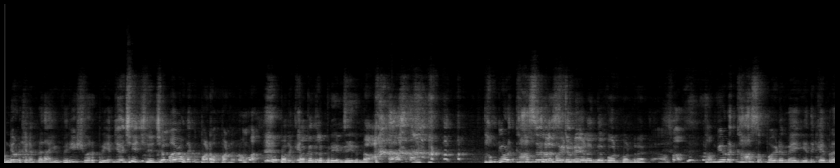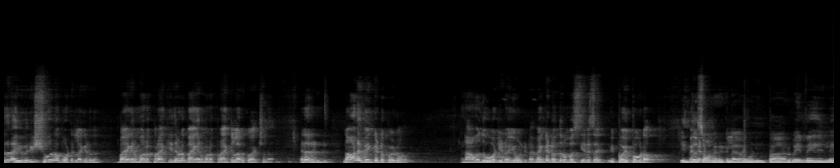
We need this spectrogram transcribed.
ஒன்னே ஒன்று கேட்டேன் பிரதர் ஐயோ வெரி ஷுவர் பிரேம்ஜி வச்சு நிஜமாவே உனக்கு படம் பண்ணணுமா? உனக்கு பக்கத்துல பிரேம்ஜி இருந்தா. தம்பியோட காசு போயிடுமே. ஃபோன் பண்றேன். தம்பியோட காசு போயிடுமே. எதுக்கு brother I very sure about எல்லாம் கிடையாது பயங்கரமான பிராங்க் இதை விட பயங்கரமான prank எல்லாம் இருக்கும் ஆக்சுவலா ஏன்னா ரெண்டு நானும் வெங்கட் போயிடுவோம். நான் வந்து ஓட்டிடுவேன் இவன்கிட்ட. வெங்கட் வந்து ரொம்ப சீரியஸா இப்போ இப்போ கூட. இந்த சாங் இருக்குல்ல உன் பார்வை மேலே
